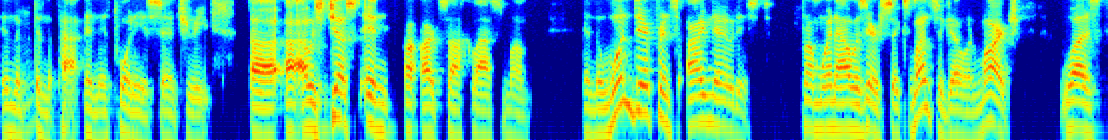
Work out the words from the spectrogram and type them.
in the mm-hmm. in the past in the 20th century. Uh, I was just in Artsakh last month, and the one difference I noticed from when I was there six months ago in March was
